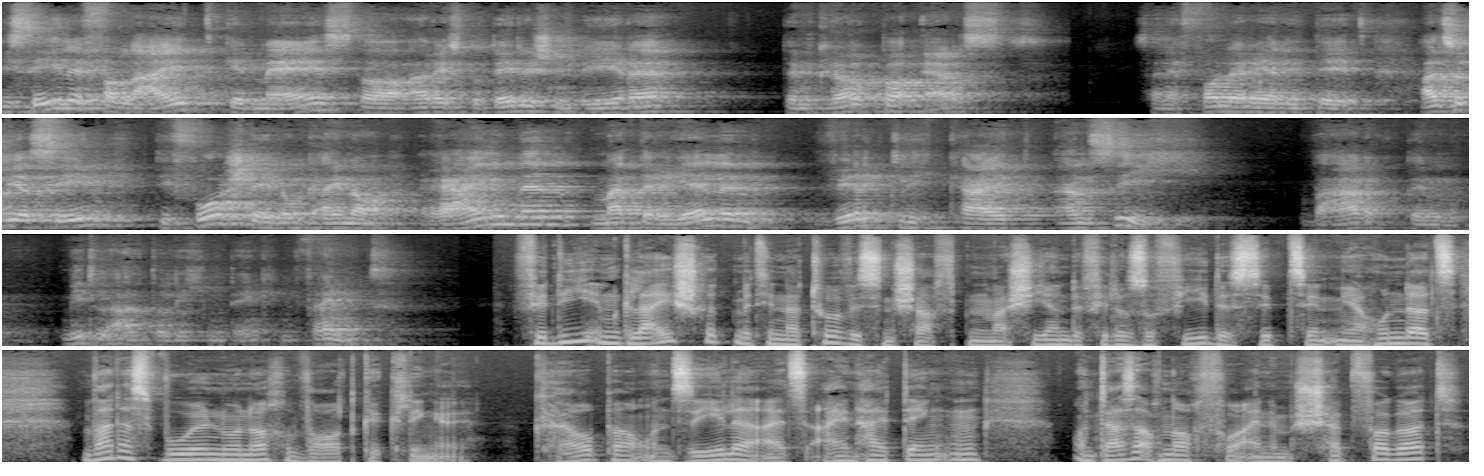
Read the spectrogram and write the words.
Die Seele verleiht gemäß der aristotelischen Lehre dem Körper erst seine volle Realität. Also wir sehen die Vorstellung einer reinen materiellen Wirklichkeit an sich war dem mittelalterlichen Denken fremd. Für die im Gleichschritt mit den Naturwissenschaften marschierende Philosophie des 17. Jahrhunderts war das wohl nur noch Wortgeklingel. Körper und Seele als Einheit denken und das auch noch vor einem Schöpfergott?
